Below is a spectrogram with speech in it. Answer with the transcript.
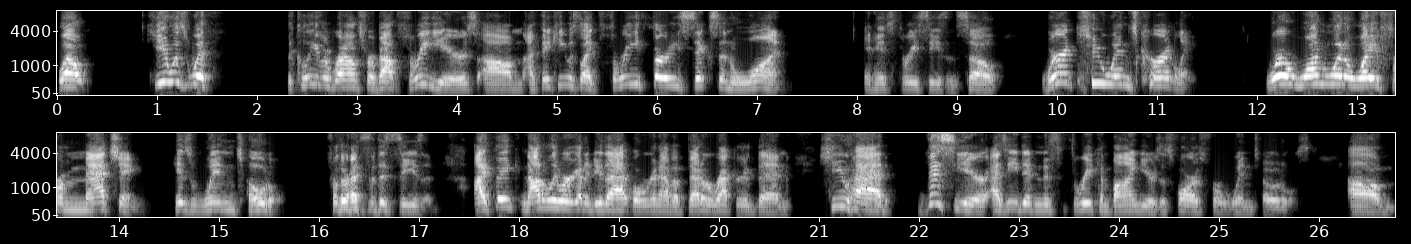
Well, he was with the Cleveland Browns for about three years. Um, I think he was like 336 and one in his three seasons. So we're at two wins currently. We're one win away from matching his win total for the rest of the season. I think not only we're going to do that, but we're going to have a better record than Hue had this year as he did in his three combined years as far as for win totals. Um,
